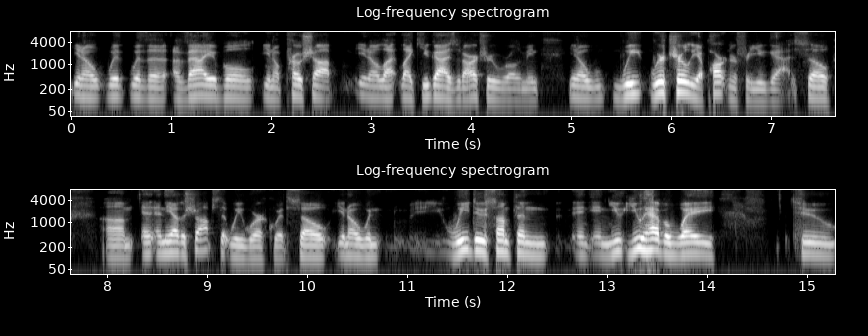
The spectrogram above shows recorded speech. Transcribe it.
you know with with a, a valuable you know pro shop you know, like, like you guys at Archery World. I mean, you know, we we're truly a partner for you guys. So, um, and, and the other shops that we work with. So, you know, when we do something and, and you you have a way to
